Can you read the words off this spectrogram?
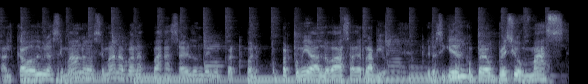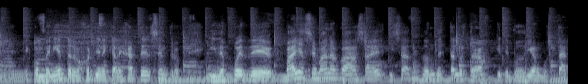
Al cabo de una semana o dos semanas vas a saber dónde comprar. Bueno, comprar comida lo vas a saber rápido, pero si quieres comprar a un precio más eh, conveniente, a lo mejor tienes que alejarte del centro. Y después de varias semanas vas a saber quizás dónde están los trabajos que te podrían gustar.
